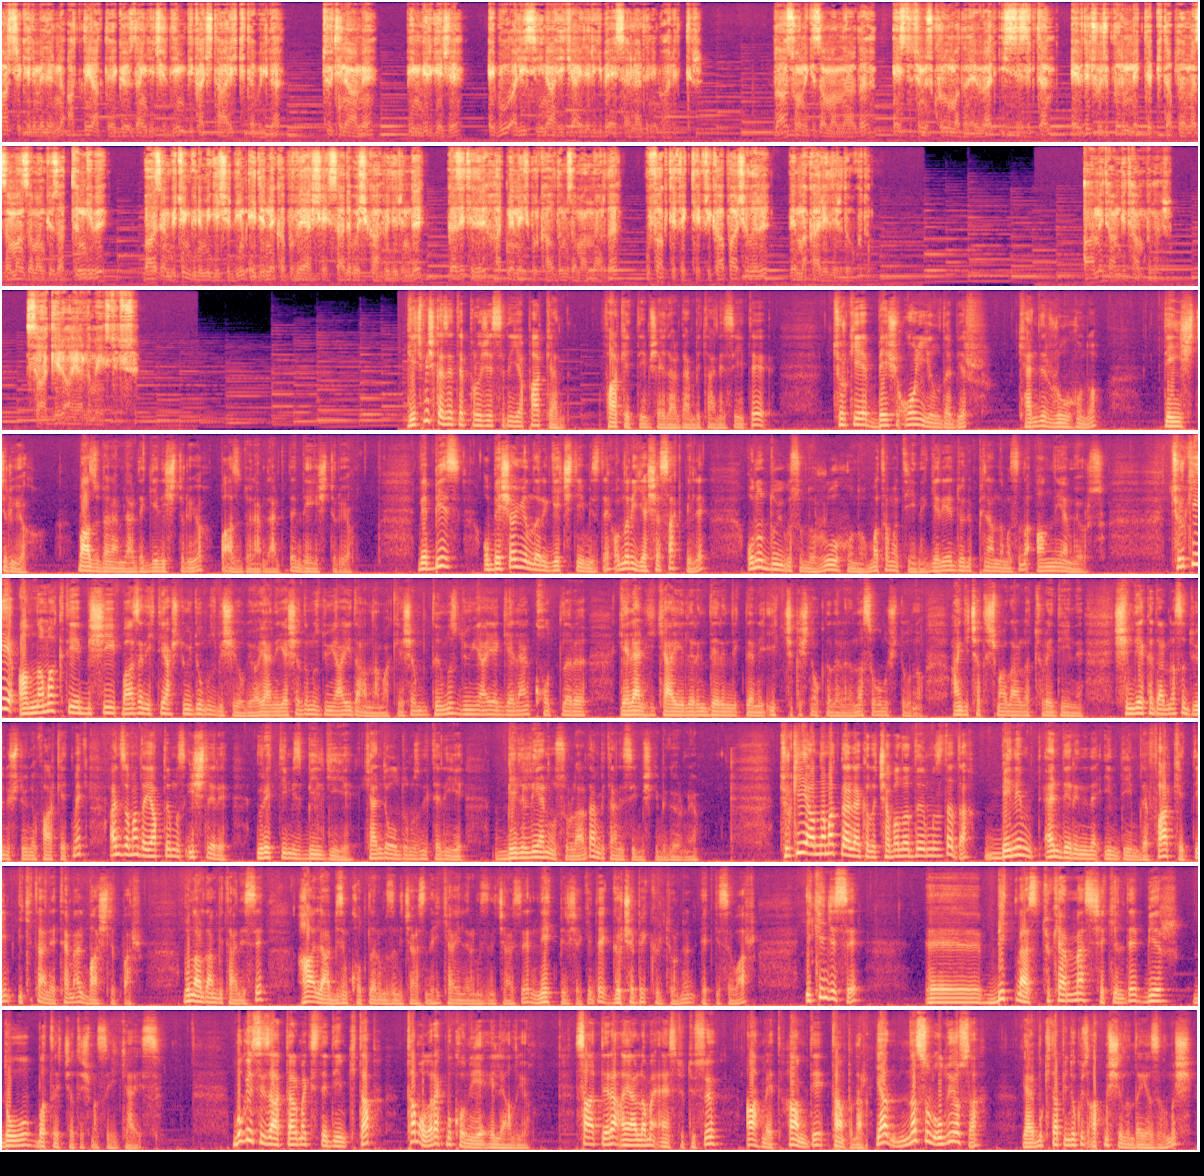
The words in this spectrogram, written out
Farsça kelimelerini atlaya atlaya gözden geçirdiğim birkaç tarih kitabıyla Tütiname, Binbir Gece, Ebu Ali Sina hikayeleri gibi eserlerden ibarettir. Daha sonraki zamanlarda enstitümüz kurulmadan evvel işsizlikten evde çocukların mektep kitaplarına zaman zaman göz attığım gibi bazen bütün günümü geçirdiğim Edirne Kapı veya Şehzadebaşı kahvelerinde gazeteleri hatme mecbur kaldığım zamanlarda ufak tefek tefrika parçaları ve makaleleri de okudum. Ahmet Hamdi Tanpınar Saatleri Ayarlama Enstitüsü Geçmiş gazete projesini yaparken fark ettiğim şeylerden bir tanesiydi. Türkiye 5-10 yılda bir kendi ruhunu değiştiriyor. Bazı dönemlerde geliştiriyor, bazı dönemlerde de değiştiriyor. Ve biz o 5-10 yılları geçtiğimizde onları yaşasak bile onun duygusunu, ruhunu, matematiğini, geriye dönüp planlamasını anlayamıyoruz. Türkiye'yi anlamak diye bir şey bazen ihtiyaç duyduğumuz bir şey oluyor. Yani yaşadığımız dünyayı da anlamak, yaşadığımız dünyaya gelen kodları, gelen hikayelerin derinliklerini, ilk çıkış noktalarını, nasıl oluştuğunu, hangi çatışmalarla türediğini, şimdiye kadar nasıl dönüştüğünü fark etmek, aynı zamanda yaptığımız işleri, ürettiğimiz bilgiyi, kendi olduğumuz niteliği belirleyen unsurlardan bir tanesiymiş gibi görünüyor. Türkiye'yi anlamakla alakalı çabaladığımızda da benim en derinine indiğimde fark ettiğim iki tane temel başlık var. Bunlardan bir tanesi hala bizim kodlarımızın içerisinde, hikayelerimizin içerisinde net bir şekilde göçebe kültürünün etkisi var. İkincisi e, bitmez, tükenmez şekilde bir doğu-batı çatışması hikayesi. Bugün size aktarmak istediğim kitap tam olarak bu konuyu ele alıyor. Saatlere Ayarlama Enstitüsü Ahmet Hamdi Tanpınar. Ya nasıl oluyorsa yani bu kitap 1960 yılında yazılmış.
